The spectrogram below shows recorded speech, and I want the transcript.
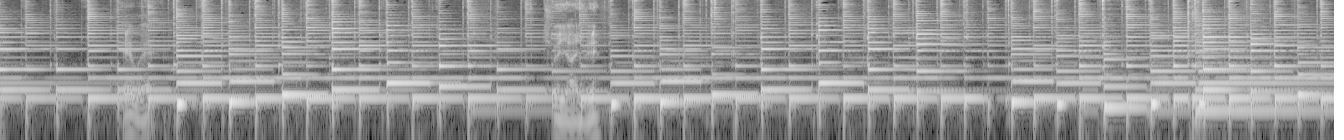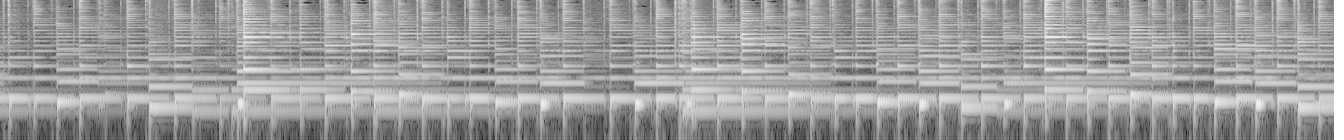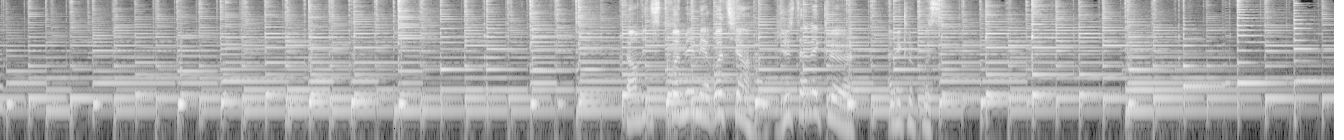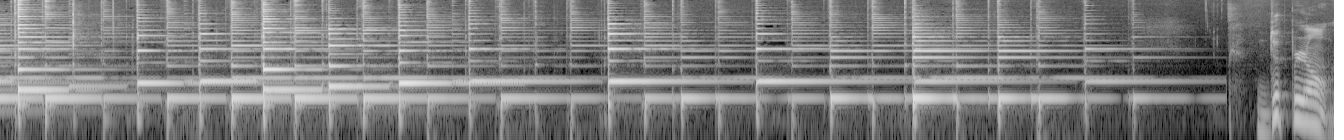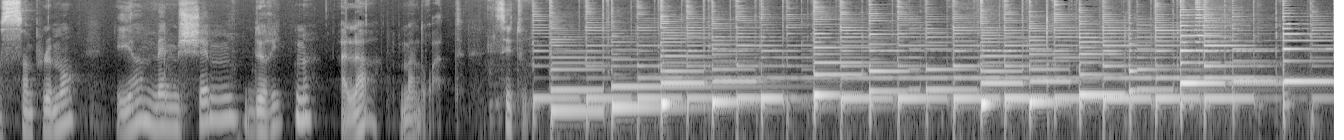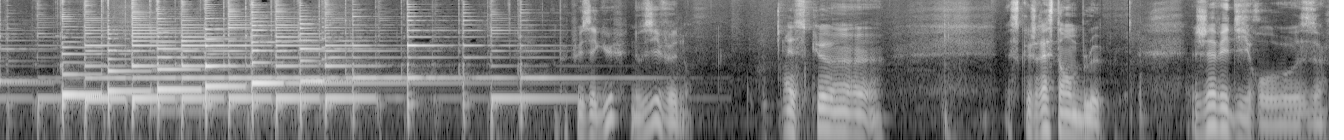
Retiens, juste avec le, avec le pouce. Deux plans simplement et un même schème de rythme à la main droite. C'est tout. Aigu, nous y venons. Est-ce que, est-ce que je reste en bleu? J'avais dit rose.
